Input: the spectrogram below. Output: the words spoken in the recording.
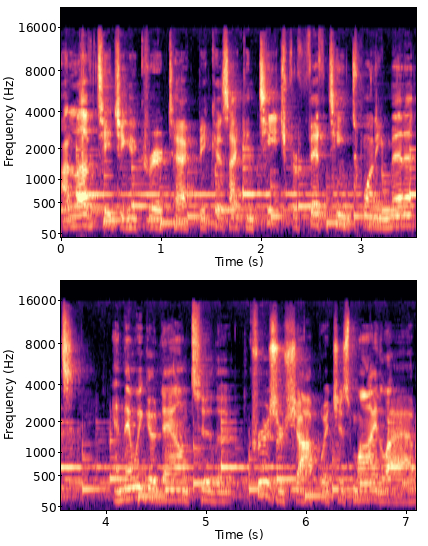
I love teaching in career tech because I can teach for 15, 20 minutes, and then we go down to the cruiser shop, which is my lab.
